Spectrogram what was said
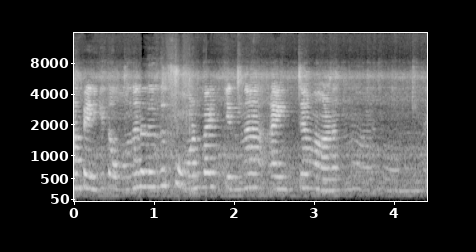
അപ്പൊ എനിക്ക് തോന്നുന്നത് ഇത് ഫോൺ വയ്ക്കുന്ന ഐറ്റം ആണെന്നാണ് തോന്നുന്നത്.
